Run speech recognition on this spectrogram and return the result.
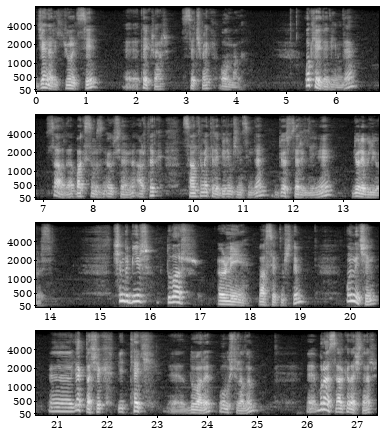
Generic Units'i e, tekrar seçmek olmalı. OK dediğimde sağda box'ımızın ölçülerini artık santimetre birim cinsinden gösterildiğini görebiliyoruz. Şimdi bir duvar örneği bahsetmiştim. Onun için e, yaklaşık bir tek e, duvarı oluşturalım. E, burası arkadaşlar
